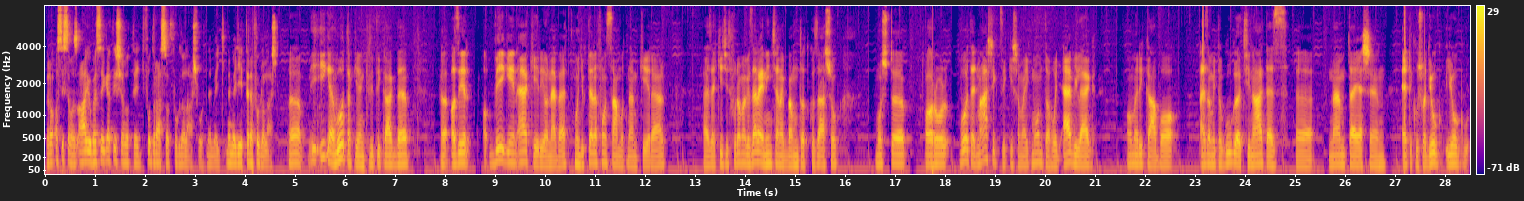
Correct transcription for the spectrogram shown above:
mert azt hiszem az IO beszélgetésen ott egy fodrászat foglalás volt, nem egy, nem egy étterem foglalás. Igen, voltak ilyen kritikák, de azért a végén elkéri a nevet, mondjuk telefonszámot nem kér el, ez egy kicsit fura, meg az elején nincsenek bemutatkozások. Most arról volt egy másik cikk is, amelyik mondta, hogy elvileg Amerikában ez, amit a Google csinált, ez nem teljesen etikus, vagy jog, jog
